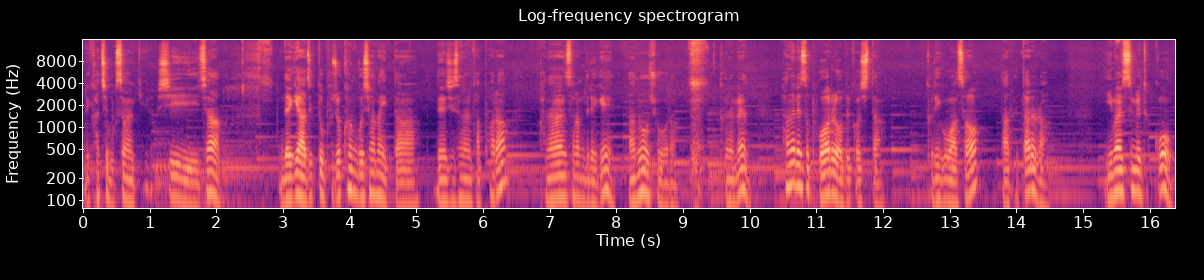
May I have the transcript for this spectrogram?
우리 같이 묵상할게요. 시작. 내게 아직도 부족한 것이 하나 있다. 내 재산을 다 팔아 가난한 사람들에게 나누어 주어라. 그러면 하늘에서 보화를 얻을 것이다. 그리고 와서 나를 따르라. 이 말씀을 듣고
